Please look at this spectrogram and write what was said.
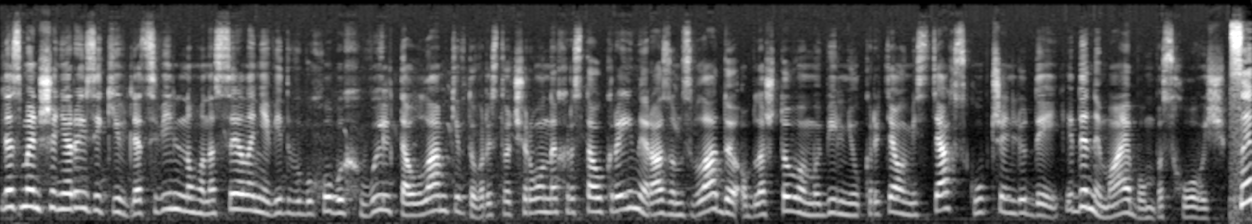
Для зменшення ризиків для цивільного населення від вибухових хвиль та уламків Товариство Червоного Христа України разом з владою облаштовує мобільні укриття у місцях скупчень людей і де немає бомбосховищ. Це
